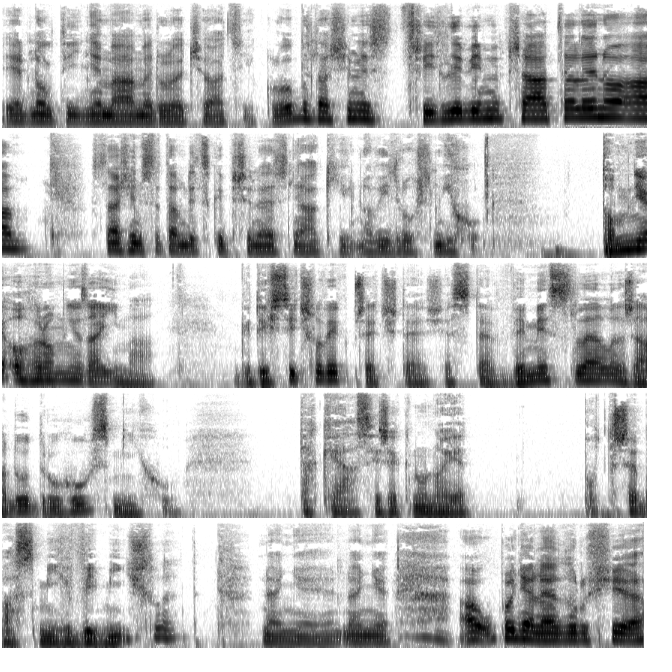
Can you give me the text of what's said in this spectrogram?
Jednou týdně máme dolečovací klub s našimi střízlivými přáteli, no a snažím se tam vždycky přinést nějaký nový druh smíchu. To mě ohromně zajímá. Když si člověk přečte, že jste vymyslel řadu druhů smíchu, tak já si řeknu, no je potřeba smích vymýšlet? Není, není. A úplně nezrušuje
